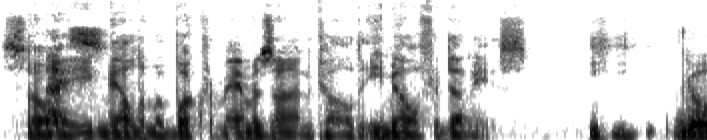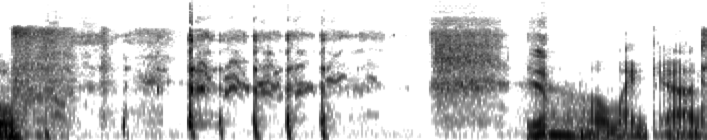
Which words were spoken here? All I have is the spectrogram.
So nice. I mailed him a book from Amazon called Email for Dummies. no. yep. Oh my god.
